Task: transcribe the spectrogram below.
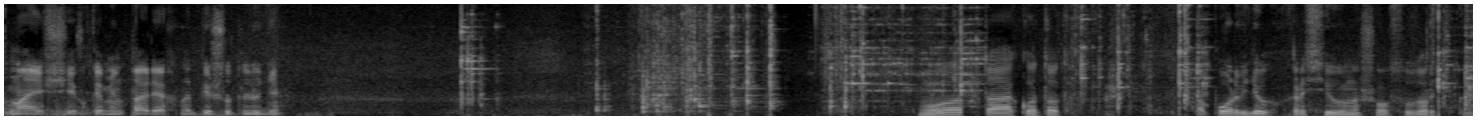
Знающие в комментариях напишут люди. Вот так вот вот. Топор, видел, как красивый нашел с узорчиком.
